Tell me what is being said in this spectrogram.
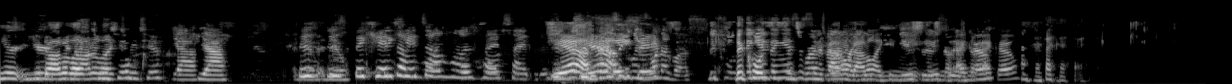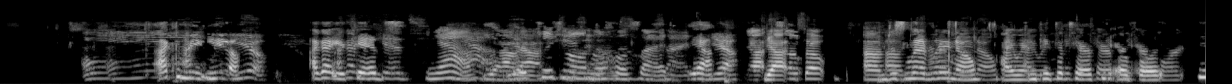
your your, daughter, likes, me too? too. Yeah. Yeah. This, this, the kids, the kids on whole, whole side. This is- Yeah. Yeah. basically one of us. The cool thing is, since we're in a battle, battle I can use there's no echo. I can meet you. Yeah. I got your kids. Yeah. Yeah. The kids on the whole side. Yeah. Yeah. Yeah. So Um, just um, to let everybody know, I went I and picked up and Tarrah from the airport. Yay.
